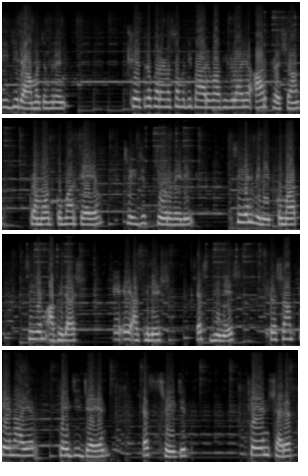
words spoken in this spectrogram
ഇ ജി രാമചന്ദ്രൻ ക്ഷേത്ര ഭരണസമിതി ഭാരവാഹികളായ R Prashanth Pramod Kumar K M Sreejith Chooraveli C N Vineeth Kumar C M Abhilash A A Akhilesh S Dinesh Prashanth K Nair K G Jayan S. Sreejith K. N. Sarath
